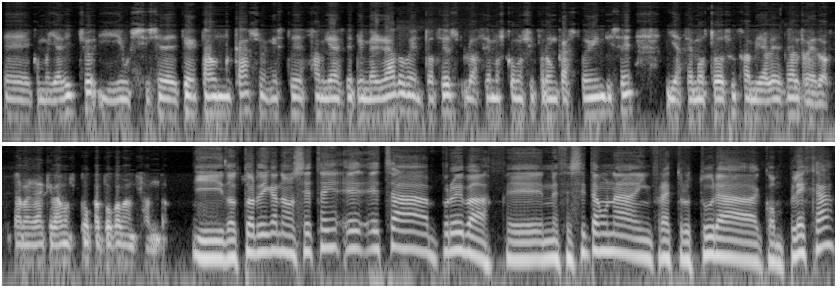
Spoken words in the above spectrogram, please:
eh, como ya he dicho, y si se detecta un caso en este familiares de primer grado, entonces lo hacemos como si fuera un caso índice y hacemos todos sus familiares de alrededor, de tal manera que vamos poco a poco avanzando. Y doctor, díganos, ¿esta, esta prueba eh, necesita una infraestructura compleja?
